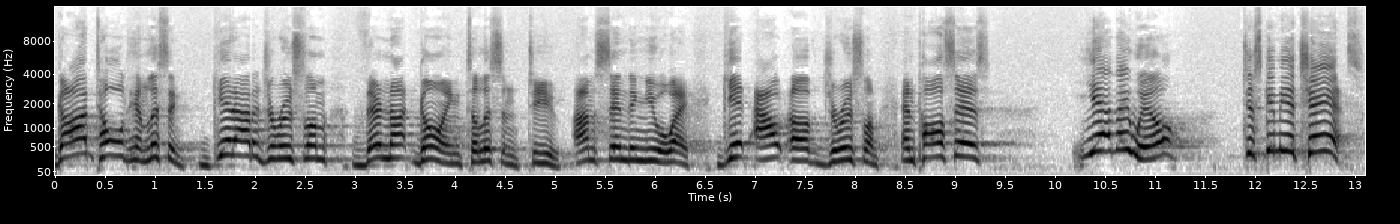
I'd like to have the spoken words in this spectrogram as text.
God told him, Listen, get out of Jerusalem. They're not going to listen to you. I'm sending you away. Get out of Jerusalem. And Paul says, Yeah, they will. Just give me a chance.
